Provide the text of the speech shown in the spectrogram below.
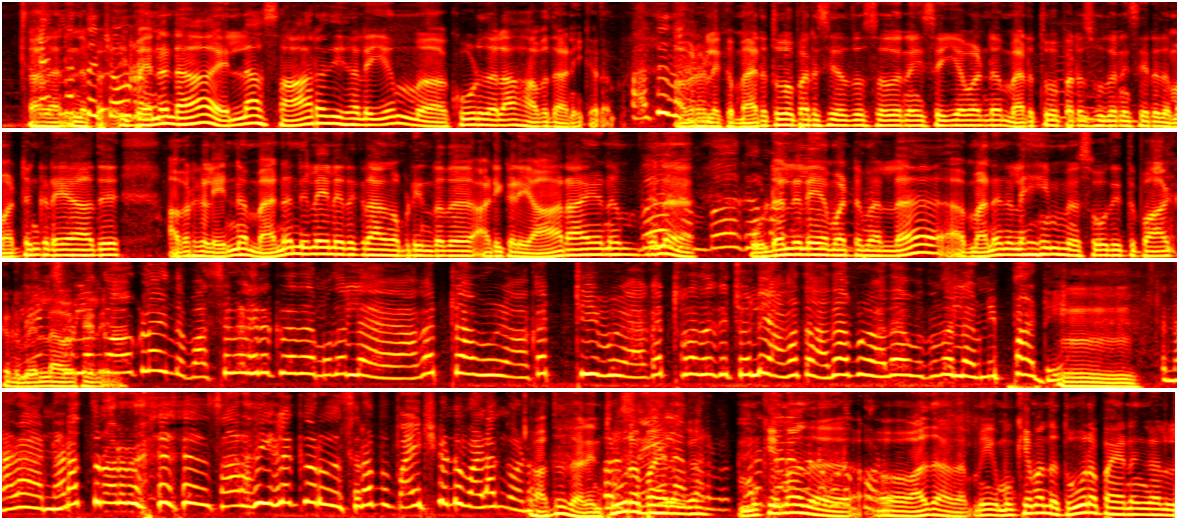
என்னடா எல்லா சாரதிகளையும் கூடுதலாக அவதானிக்கணும். அவர்களுக்கு மருத்துவ பரிசோதனை செய்ய வேண்டும். மருத்துவ பரிசோதனை செய்யறது மட்டும் கிடையாது. அவர்கள் என்ன மனநிலையில் இருக்கிறாங்க அப்படின்றத அடிக்கடி ஆராயணும். உடல்நிலையை மட்டுமல்ல மனநிலையும் சோதித்து பார்க்கணும் எல்லா ஸ்ரீலங்காவுக்குள்ள இந்த பஸ்ஸுகள் இருக்கிறத முதல்ல அகற்ற அகற்றி அகற்றுறதுக்கு சொல்லி அகத்த அதை அதை முதல்ல நிப்பாட்டி நடத்துனர் சாரதிகளுக்கு ஒரு சிறப்பு பயிற்சி ஒன்று வழங்கணும் அதுதான் இந்த தூர பயணங்கள் பாருங்க. முக்கியமா அந்த கருத்தரங்கு கொடுக்கணும். ஓ, அதுதான். மிக முக்கியமா அந்த தூர பயணங்கள்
